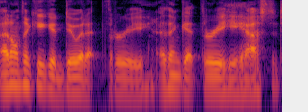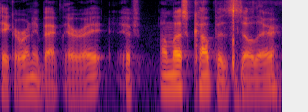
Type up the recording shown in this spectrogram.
I don't think he could do it at three. I think at three he has to take a running back there, right? If unless Kupp is still there.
